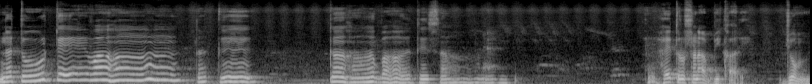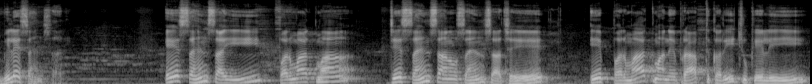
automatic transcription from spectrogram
ન ટૂટે વહાં તક કહા બાદશાહ. હે તૃષ્ણા ભિખારી જો મિલે સહનશાહી એ સહનશાહી પરમાત્મા જે સહનશાહનો સહનશાહ છે, એ પરમાત્માને પ્રાપ્ત કરી ચૂકેલી,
